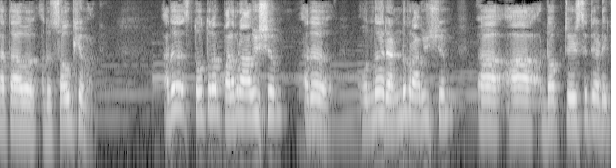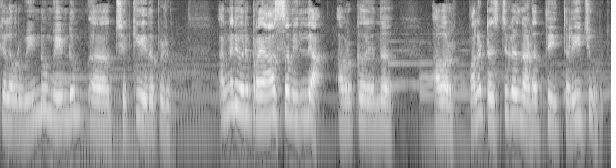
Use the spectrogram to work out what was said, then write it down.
കർത്താവ് അത് സൗഖ്യമാക്കി. അത് സ്തോത്രം പല പ്രാവശ്യം അത് ഒന്ന് രണ്ട് പ്രാവശ്യം ആ, ഡോക്ടേഴ്സിന്റെ അടുക്കൽ അവർ വീണ്ടും വീണ്ടും ചെക്ക് ചെയ്തപ്പോഴും അങ്ങനെ ഒരു പ്രയാസമില്ല. അവർക്ക് എന്ന് അവർ പല ടെസ്റ്റുകൾ നടത്തി തെളിയിച്ചു കൊടുത്തു.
